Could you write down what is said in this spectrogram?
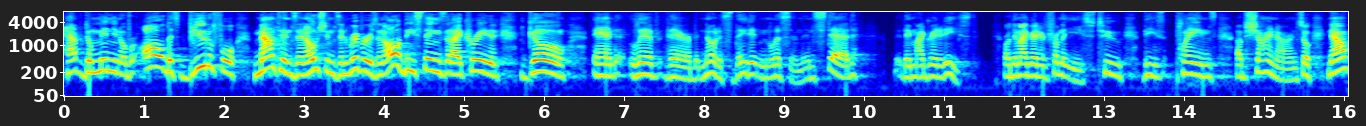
have dominion over all this beautiful mountains and oceans and rivers and all of these things that I created. Go and live there. But notice they didn't listen. Instead, they migrated east or they migrated from the east to these plains of Shinar. And so now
